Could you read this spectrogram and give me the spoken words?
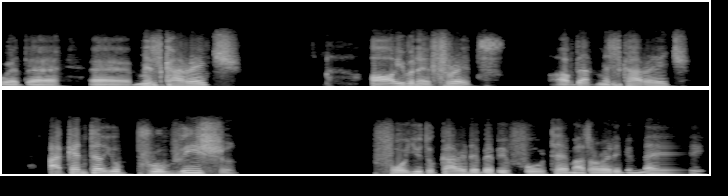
with uh, uh, miscarriage, or even a threat of that miscarriage. I can tell you, provision for you to carry the baby full term has already been made.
